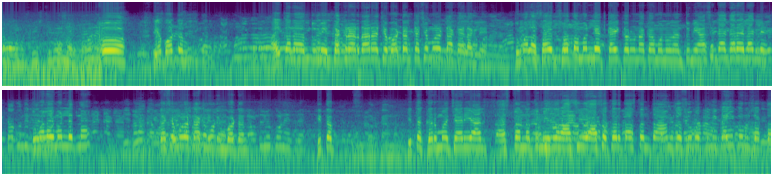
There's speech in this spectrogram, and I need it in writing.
ओ हे बॉटल ऐका ना तुम्ही तक्रारदाराचे बॉटल कशामुळे टाकायला लागले? तुम्हाला साहेब स्वतः म्हणलेत काही करू नका म्हणून आणि तुम्ही असं काय करायला लागले? तुम्हालाही म्हणलेत ना? कशामुळे टाकली तुम्ही बॉटल इथं इथं कर्मचारी असताना तुम्ही जर असे असं करत असताना तर आमच्यासोबत तुम्ही काही करू शकता.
